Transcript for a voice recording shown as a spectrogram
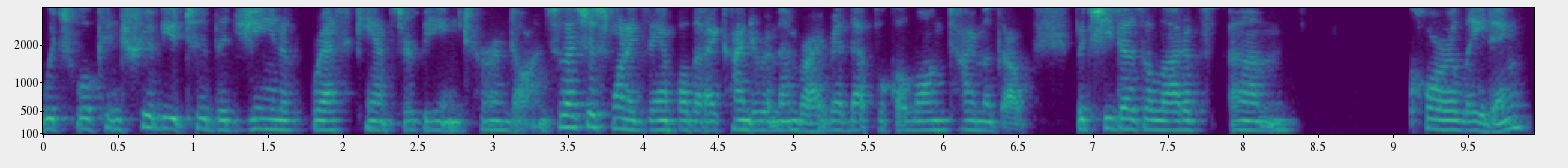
which will contribute to the gene of breast cancer being turned on. So that's just one example that I kind of remember. I read that book a long time ago, but she does a lot of um, correlating,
